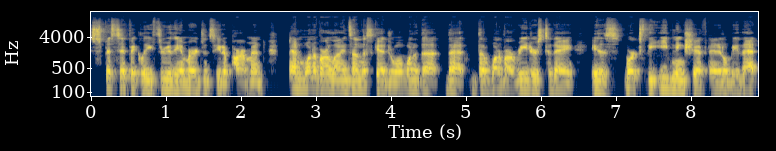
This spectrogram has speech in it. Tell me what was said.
specifically through the emergency department. And one of our lines on the schedule, one of the that the one of our readers today is works the evening shift, and it'll be that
